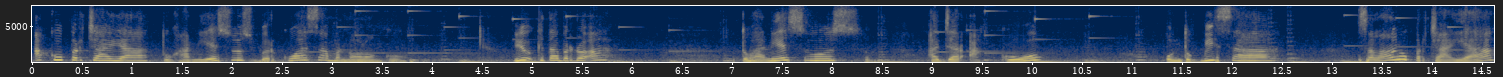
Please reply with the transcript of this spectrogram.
Aku percaya Tuhan Yesus berkuasa menolongku. Yuk kita berdoa. Tuhan Yesus, ajar aku untuk bisa selalu percaya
